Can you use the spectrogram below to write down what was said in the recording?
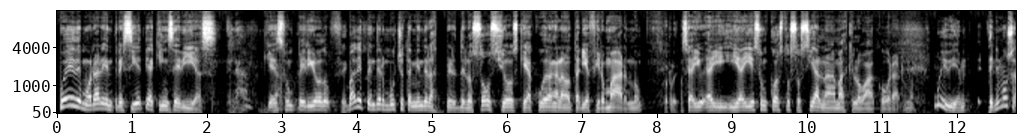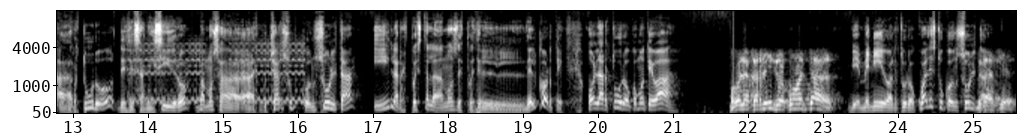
Puede demorar entre 7 a 15 días, claro, que es un pues, periodo, va a depender mucho también de, las, de los socios que acudan a la notaría a firmar, ¿no? Correcto. O sea, y, ahí es un costo social nada más que lo van a cobrar, ¿no? Muy bien, tenemos a Arturo desde San Isidro, vamos a, escuchar su consulta y la respuesta la damos después del, del corte. Hola Arturo, ¿cómo te va? Hola Carlito, ¿cómo estás? Bienvenido Arturo, ¿cuál es tu consulta? Gracias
